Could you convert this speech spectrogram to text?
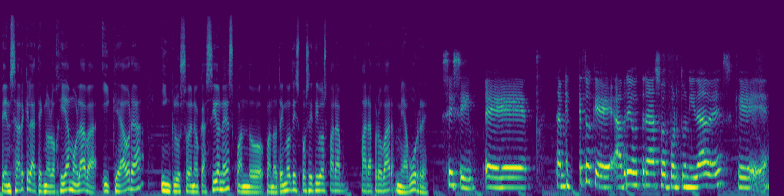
pensar que la tecnología molaba y que ahora, incluso en ocasiones, cuando, cuando tengo dispositivos para, para probar, me aburre. Sí, sí. Eh, también siento que abre otras oportunidades que,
